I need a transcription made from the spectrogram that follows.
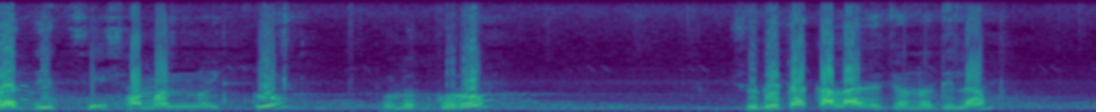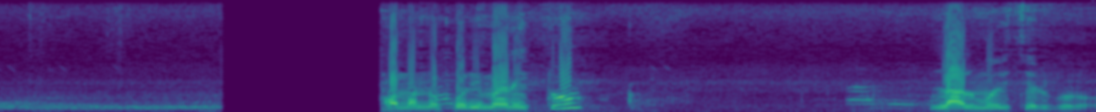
এবার দিচ্ছি সামান্য একটু হলুদ গুঁড়ো। শুধু এটা কালারের জন্য দিলাম। সামান্য পরিমাণ একটু লাল মরিচের গুঁড়ো।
